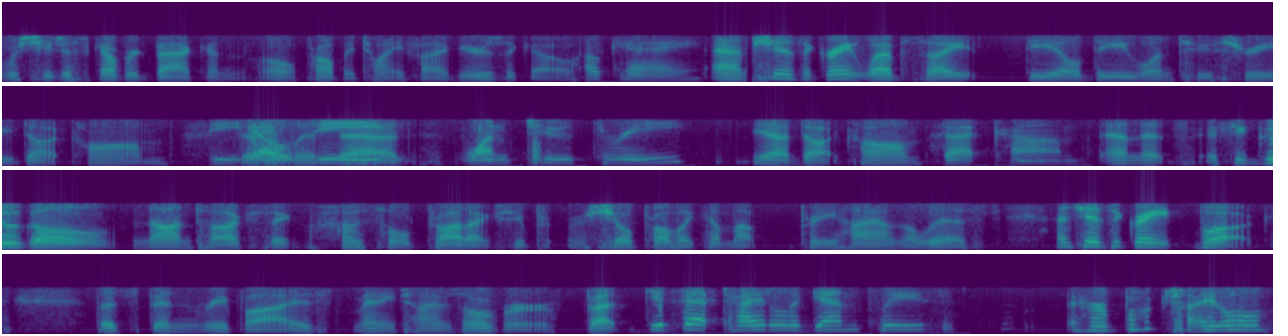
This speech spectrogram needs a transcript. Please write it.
which she discovered back in oh probably 25 years ago. Okay. And she has a great website, dld123.com. DLD Dad. one two three Yeah, dot com. dot com. and it's if you Google non-toxic household products, you, she'll probably come up pretty high on the list. And she has a great book that's been revised many times over. But Give that title again, please. her book title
